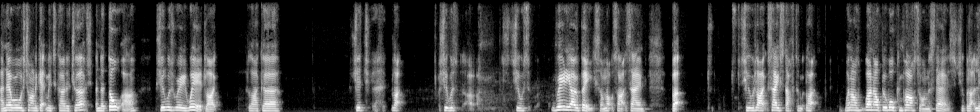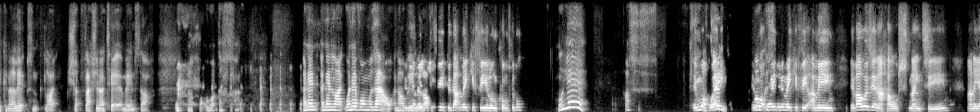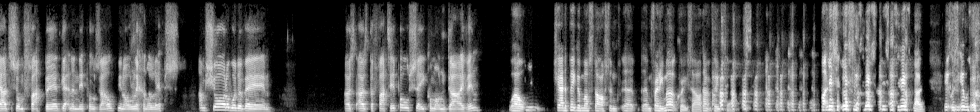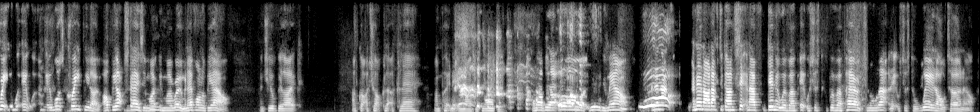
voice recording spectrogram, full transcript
and they were always trying to get me to go to church. And the daughter, she was really weird, like like uh she like she was uh, she was really obese. I'm not like saying, but she would like say stuff to me like when I was when I'll be walking past her on the stairs, she'd be like licking her lips and like sh- flashing her tit at me and stuff. And I was like, what the fuck? And then and then like when everyone was out and I'll Did be in the loft. feel, did that make you feel uncomfortable? Well, yeah. Was, In what way? In Well, what way did it make you feel? I mean, if I was in a house, 19, and he had some fat bird getting her nipples out, you know, licking her lips, I'm sure I would have, um, as as the fat hippos say, come on, dive in. Well, she had a bigger mustache than, uh, than Freddie Mercury, so I don't think so. But listen, listen to this. Listen to this though. It was it was cre- it, it was creepy though. I'll be upstairs in my in my room and everyone will be out, and she'll be like, "I've got a chocolate eclair. I'm putting it in my vagina," and I'll be like, "Oh, it weirded me out." What? And then I'd have to go and sit and have dinner with her. It was just with her parents and all that, and it was just a weird old turnout.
